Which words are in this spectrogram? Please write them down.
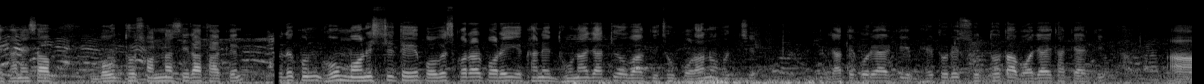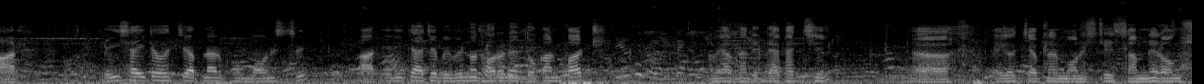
এখানে সব বৌদ্ধ সন্ন্যাসীরা থাকেন। দেখুন, ঘুম মনিস্ট্রিতে প্রবেশ করার পরেই এখানে ধুনা জাতীয় বা কিছু পড়ানো হচ্ছে। যাতে করে আর কি ভেতরে শুদ্ধতা বজায় থাকে আর কি। আর এই সাইডে হচ্ছে আপনার ঘুম মনিস্ট্রি আর এদিকে আছে বিভিন্ন ধরনের দোকানপাট। আমি আপনাদের দেখাচ্ছি। এই হচ্ছে আপনার মনিস্ট্রির সামনের অংশ।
